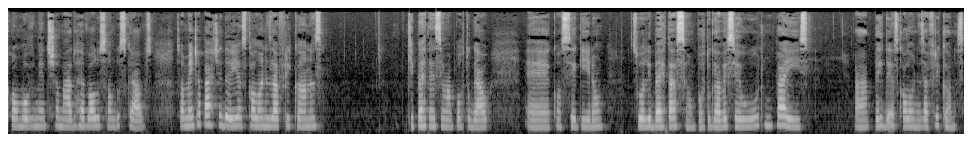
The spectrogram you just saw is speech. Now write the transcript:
com o movimento chamado Revolução dos Cravos. Somente a partir daí as colônias africanas que pertenciam a Portugal é, conseguiram sua libertação. Portugal vai ser o último país a perder as colônias africanas.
